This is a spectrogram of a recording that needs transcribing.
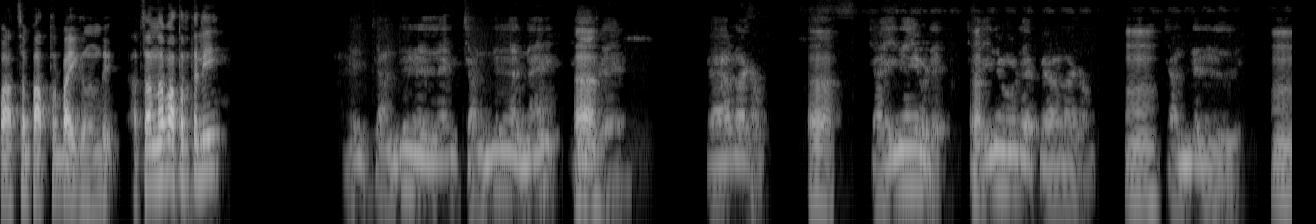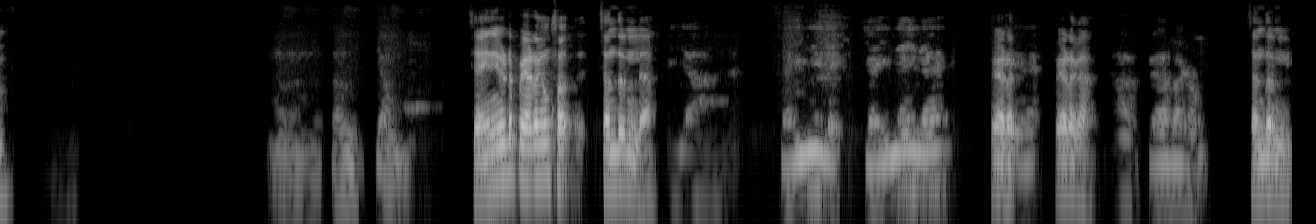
അപ്പോൾ അച്ഛൻ പത്രം വായിക്കുന്നുണ്ട്. അച്ഛൻ എന്നാ പത്രത്തിൽ? ചന്ദ്രനെ. പേടകം. ചൈനയുടെ ചൈനയുടെ പേടകം. ആ, ചൈനയുടെ പേടകം ചന്ദ്രനില്ല. ചൈനയിലെ ചൈനയിലെ പേട പേടക? പേടകം. ചന്ദ്രനിൽ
